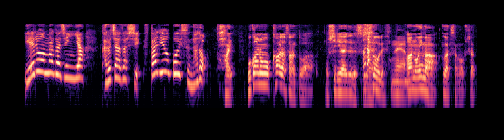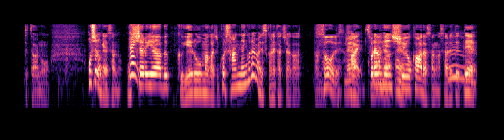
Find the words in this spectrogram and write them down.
イエローマガジンやカルチャー雑誌スタディオボイスなど。はい。僕はあの川田さんとはお知り合いでですね。そうですね。あの今宇垣さんがおっしゃってたあの星野源さんのオフィシャルイヤーブック、イエローマガジン。これ3年ぐらい前ですかね立ち上がったのそうですね。はい、それの編集を川田さんがされてて、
